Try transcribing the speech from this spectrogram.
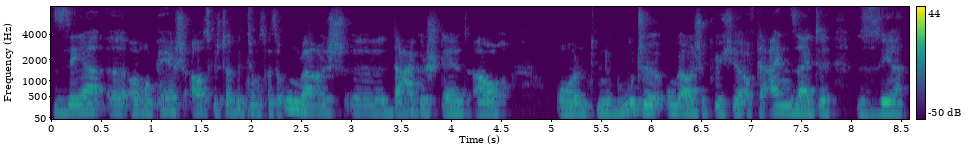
sehr äh, europäisch ausgestattet, beziehungsweise ungarisch äh, dargestellt auch und eine gute ungarische Küche. Auf der einen Seite sehr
